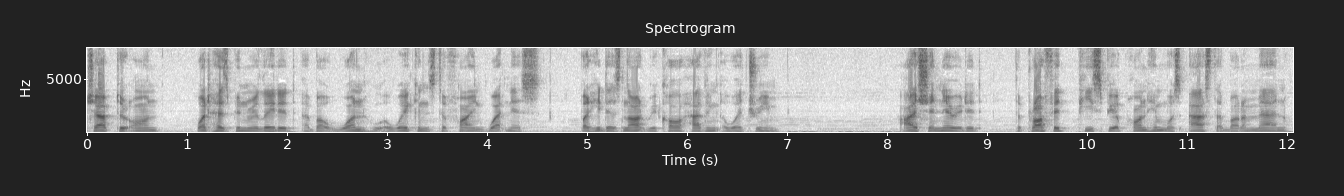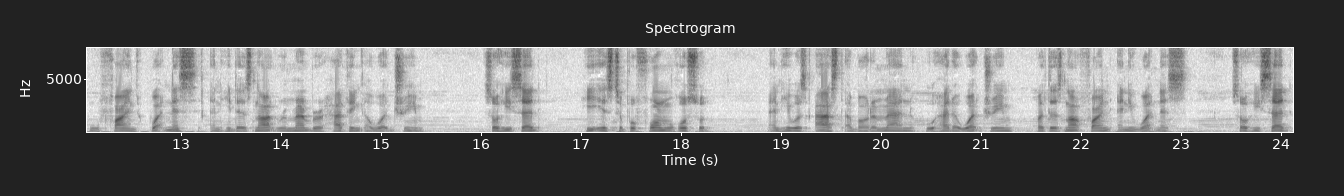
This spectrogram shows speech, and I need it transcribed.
Chapter on what has been related about one who awakens to find wetness, but he does not recall having a wet dream. Aisha narrated, The Prophet, peace be upon him, was asked about a man who finds wetness and he does not remember having a wet dream. So he said, He is to perform ghusl. And he was asked about a man who had a wet dream but does not find any wetness. So he said,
